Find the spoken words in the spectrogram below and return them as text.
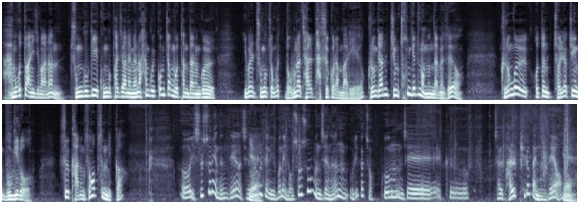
아무것도 아니지만은 중국이 공급하지 않으면 한국이 꼼짝 못 한다는 걸 이번에 중국 정부가 너무나 잘 봤을 거란 말이에요. 그런 게 한 지금 천 개도 넘는다면서요. 그런 걸 어떤 전략적인 무기로 쓸 가능성 없습니까? 어, 있을 수는 있는데요. 제가 예. 볼 때는 이번에 요소수 문제는 우리가 조금 이제 그잘볼 필요가 있는데요. 예.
